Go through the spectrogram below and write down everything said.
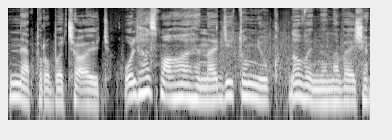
не пробачають. Ольга Смага, Геннадій Томнюк. Новини на вежі.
